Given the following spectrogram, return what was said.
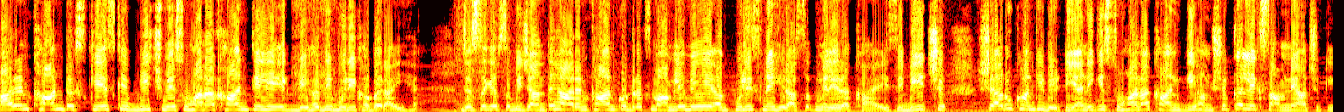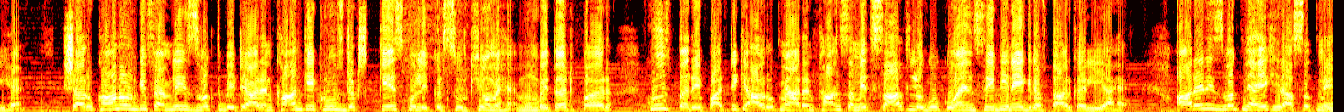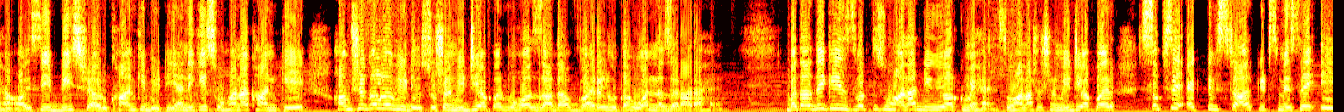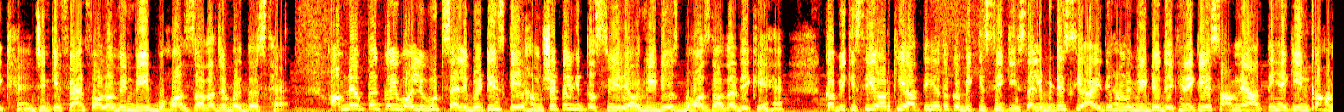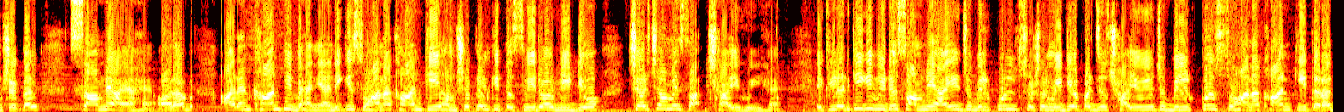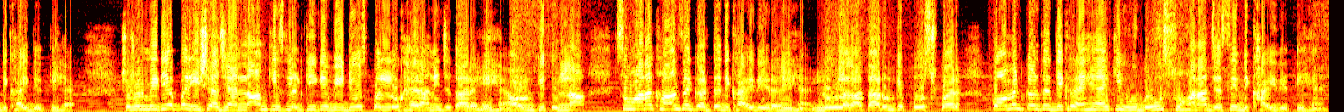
Aryan Khan drugs case के बीच में सुहाना खान के लिए एक बेहद ही बुरी खबर आई है। जैसे कि आप सभी जानते हैं, आर्यन खान को ड्रग्स मामले में अब पुलिस ने हिरासत में ले रखा है। इसी बीच शाहरुख खान की बेटी, यानी कि सुहाना खान की हमशक्ल एक सामने आ चुकी है। शाहरुख खान और उनकी फैमिली इस वक्त बेटे आर्यन खान के क्रूज ड्रग्स केस को लेकर सुर्खियों में है। मुंबई तट पर क्रूज पर रेप पार्टी के आरोप में आर्यन खान समेत सात लोगों को एनसीबी ने गिरफ़्तार कर लिया है। आर्यन इस वक्त न्यायिक हिरासत में है और इसी बीच शाहरुख खान की बेटी, यानी कि सुहाना खान के हमशक्ल का वीडियो सोशल मीडिया पर बहुत ज़्यादा वायरल होता हुआ नज़र आ रहा है। बता दें कि इस वक्त सुहाना न्यूयॉर्क में है। सुहाना सोशल मीडिया पर सबसे एक्टिव स्टार किड्स में से एक हैं, जिनकी फ़ैन फॉलोइंग भी बहुत ज़्यादा ज़बरदस्त है। हमने अब तक कई बॉलीवुड सेलिब्रिटीज के हमशक्ल की तस्वीरें और वीडियोस बहुत ज़्यादा देखे हैं। कभी किसी और की आती है तो कभी किसी की। सेलिब्रिटीज की आए दिन हमें वीडियो देखने के लिए सामने आती है कि इनका हमशक्ल सामने आया है। और अब आर्यन खान की बहन, यानी कि सुहाना खान की हमशक्ल की तस्वीर और वीडियो चर्चा में छाई हुई है। एक लड़की की वीडियो सामने आई जो बिल्कुल सोशल मीडिया पर जो छाई हुई है, जो बिल्कुल सुहाना खान की तरह दिखाई देती है। सोशल मीडिया पर ईशा जैन नाम की इस लड़की के वीडियोस पर लोग हैरानी जता रहे हैं और उनकी तुलना सुहाना खान से करते दिखाई दे रहे हैं। लोग लगातार उनके पोस्ट पर कॉमेंट करते दिख रहे हैं कि हु सुहाना जैसी दिखाई देती है।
